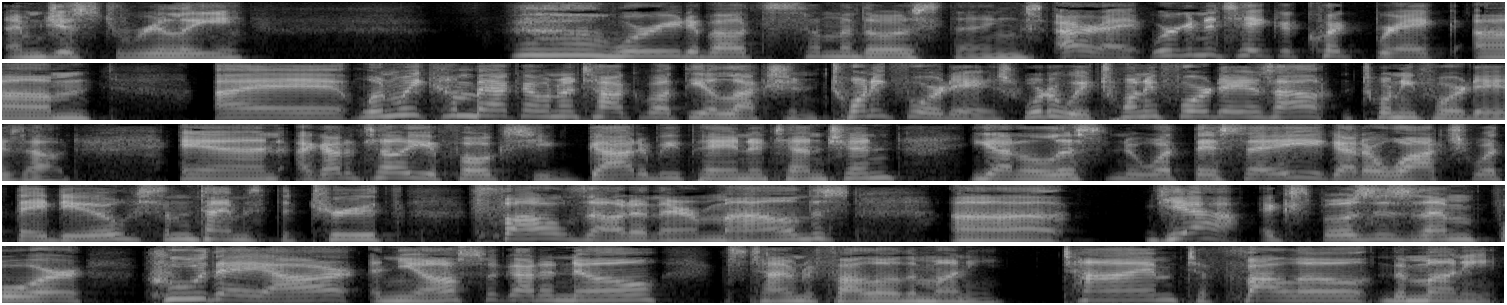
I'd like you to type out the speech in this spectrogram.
I'm just really uh, worried about some of those things. All right. We're going to take a quick break. Um, I, when we come back, I want to talk about the election. 24 days. What are we? 24 days out? 24 days out. And I got to tell you, folks, you got to be paying attention. You got to listen to what they say. You got to watch what they do. Sometimes the truth falls out of their mouths. Uh, yeah, exposes them for who they are. And you also got to know it's time to follow the money time to follow the money.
